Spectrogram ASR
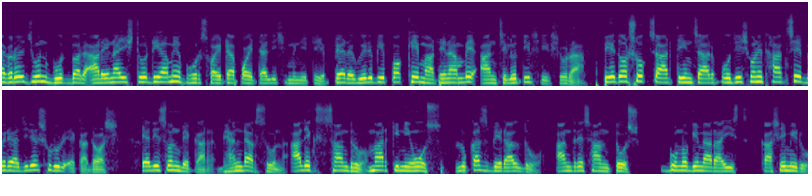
এগারোই জুন বুধবার আরেনা স্টেডিয়ামে ভোর ছয়টা পঁয়তাল্লিশ মিনিটে প্যারাগুয়ের বিপক্ষে মাঠে নামবে আঞ্চেলতির শীর্ষরা। প্রিয় দর্শক, চার তিন চার পজিশনে থাকছে ব্রাজিলের শুরুর একাদশ। Alisson Becker, Vanderson, Alexsandro Marquinhos, Lucas Beraldo, Andrey Santos Bruno Guimaraes রাইস Casemiro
